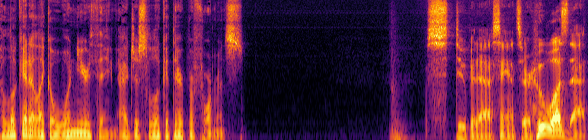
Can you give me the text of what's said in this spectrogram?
I look at it like a one year thing. I just look at their performance. Stupid ass answer. Who was that?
